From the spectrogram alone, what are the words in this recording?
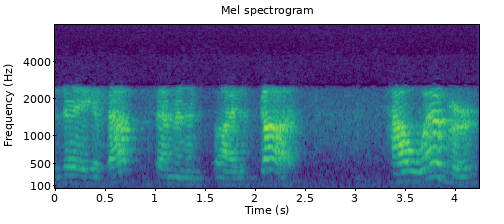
today about the feminine side of God. However,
